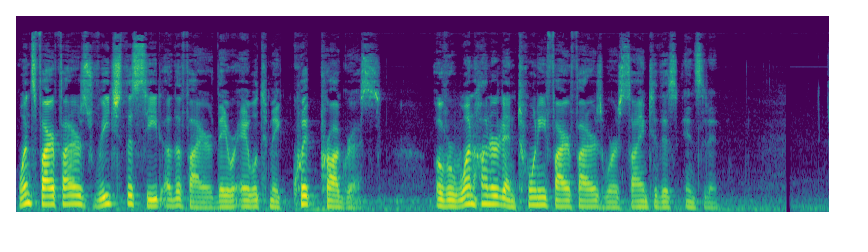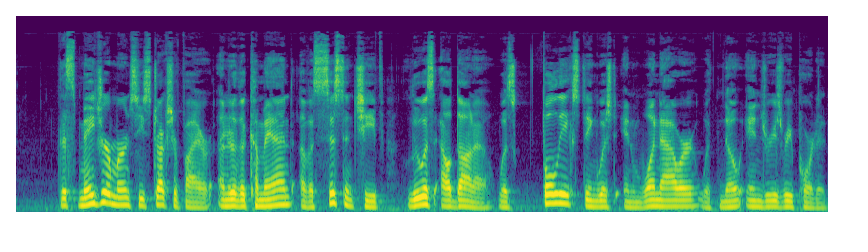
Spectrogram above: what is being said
Once firefighters reached the seat of the fire, they were able to make quick progress. Over 120 firefighters were assigned to this incident. This major emergency structure fire, under the command of Assistant Chief Luis Aldana, was fully extinguished in one hour with no injuries reported.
